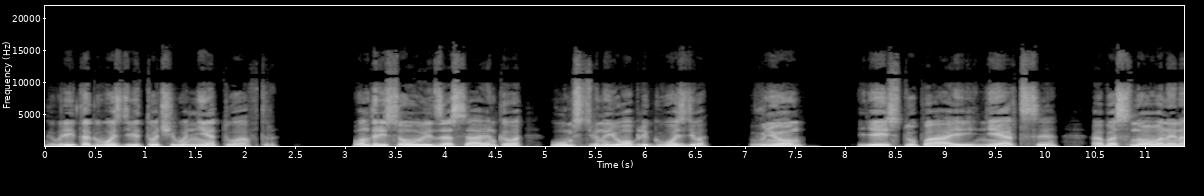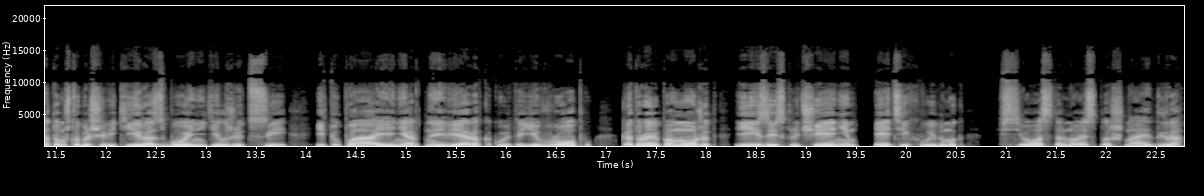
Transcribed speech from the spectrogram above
говорит о Гвоздеве то, чего нет у автора. Он дорисовывает за Савенкова умственный облик Гвоздева, в нем есть тупая инерция, обоснованная на том, что большевики — разбойники и лжецы, и тупая инертная вера в какую-то Европу, которая поможет, и, за исключением этих выдумок, все остальное сплошная дыра.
